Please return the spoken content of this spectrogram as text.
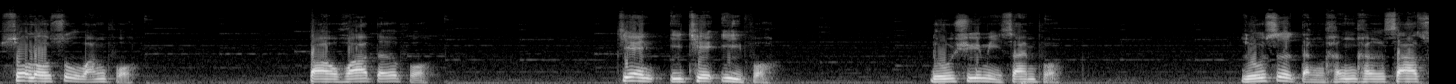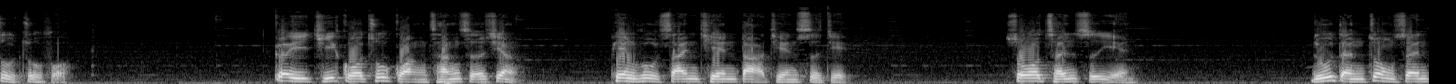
娑罗树王佛、宝华德佛、见一切异佛，如须弥山佛、如是等恒河沙数诸佛，各以其国出广长舌相，遍覆三千大千世界，说诚实言：汝等众生，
